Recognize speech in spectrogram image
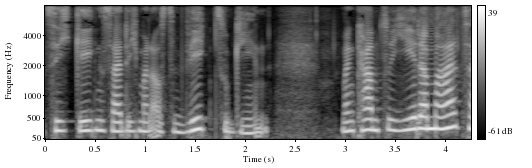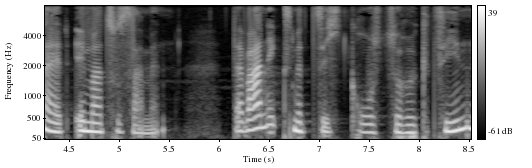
sich gegenseitig mal aus dem Weg zu gehen. Man kam zu jeder Mahlzeit immer zusammen. Da war nichts mit sich groß zurückziehen.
